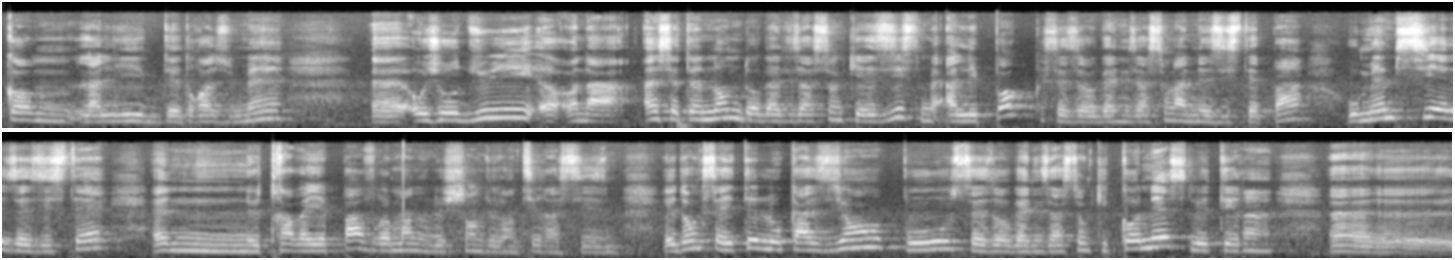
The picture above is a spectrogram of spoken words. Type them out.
comme la Ligue des droits humains euh, aujourd'hui, euh, on a un certain nombre d'organisations qui existent, mais à l'époque, ces organisations-là n'existaient pas, ou même si elles existaient, elles ne travaillaient pas vraiment dans le champ de l'antiracisme. Et donc, ça a été l'occasion pour ces organisations qui connaissent le terrain euh,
